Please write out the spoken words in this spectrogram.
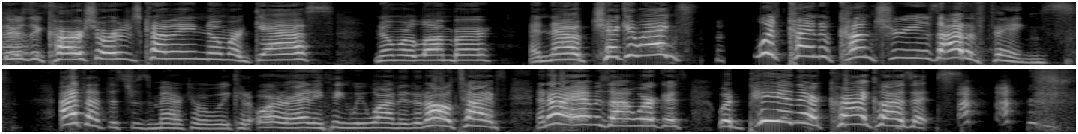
There's a car shortage coming. No more gas, no more lumber, and now chicken wings. What kind of country is out of things? I thought this was America where we could order anything we wanted at all times, and our Amazon workers would pee in their cry closets.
